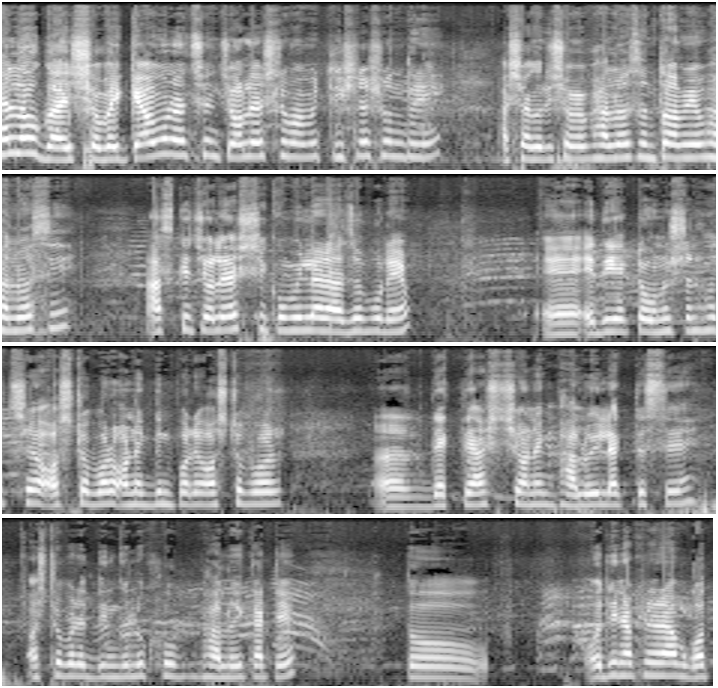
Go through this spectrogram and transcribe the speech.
হ্যালো গাইস সবাই কেমন আছেন? চলে আসলাম আমি তৃষ্ণা সুন্দরী। আশা করি সবাই ভালো আছেন তো আমিও ভালো আছি। আজকে চলে আসছি কুমিল্লা রাজাপুরে। এদিকে একটা অনুষ্ঠান হচ্ছে অষ্টবর অনেক দিন পরে অষ্টবর। আহ, দেখতে আসছি অনেক ভালোই লাগতেছে। অষ্টবরের দিনগুলো খুব ভালোই কাটে। তো ওদিন আপনারা গত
